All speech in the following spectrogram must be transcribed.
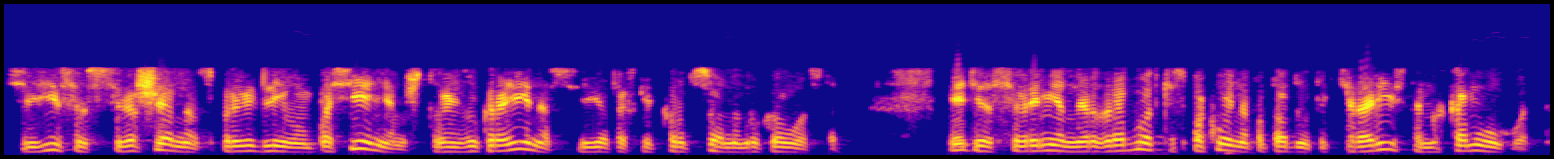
в связи со совершенно справедливым опасением, что из Украины с ее, так сказать, коррупционным руководством эти современные разработки спокойно попадут и к террористам, и к кому угодно.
